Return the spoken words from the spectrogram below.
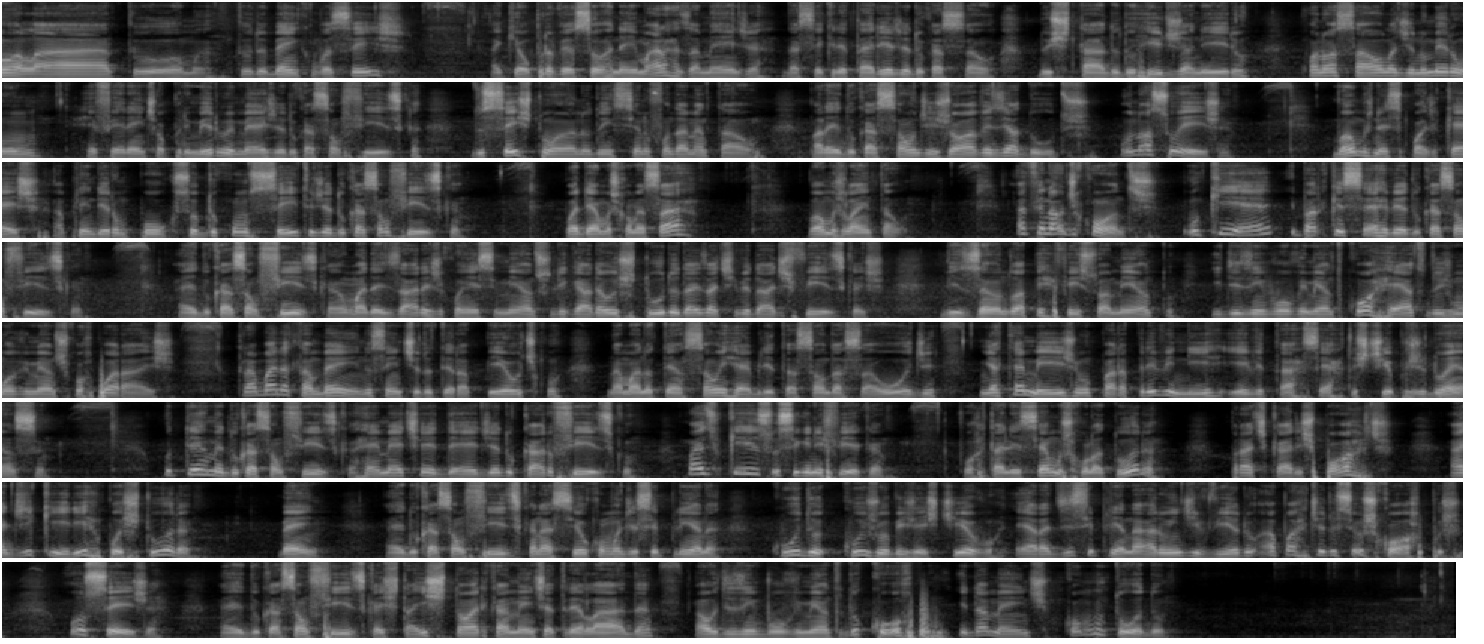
Olá, turma. Tudo bem com vocês? Aqui é o professor Neymar Razamendia, da Secretaria de Educação do Estado do Rio de Janeiro, com a nossa aula de número 1, referente ao primeiro bimestre de Educação Física do sexto ano do Ensino Fundamental, para a educação de jovens e adultos, o nosso EJA. Vamos, nesse podcast, aprender um pouco sobre o conceito de educação física. Podemos começar? Vamos lá, então. Afinal de contas, o que é e para que serve a educação física? A educação física é uma das áreas de conhecimentos ligada ao estudo das atividades físicas, visando o aperfeiçoamento e desenvolvimento correto dos movimentos corporais. Trabalha também no sentido terapêutico, na manutenção e reabilitação da saúde e até mesmo para prevenir e evitar certos tipos de doença. O termo educação física remete à ideia de educar o físico. Mas o que isso significa? Fortalecer a musculatura? Praticar esporte? Adquirir postura? Bem, a educação física nasceu como disciplina cujo objetivo era disciplinar o indivíduo a partir dos seus corpos. Ou seja, a educação física está historicamente atrelada ao desenvolvimento do corpo e da mente como um todo.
